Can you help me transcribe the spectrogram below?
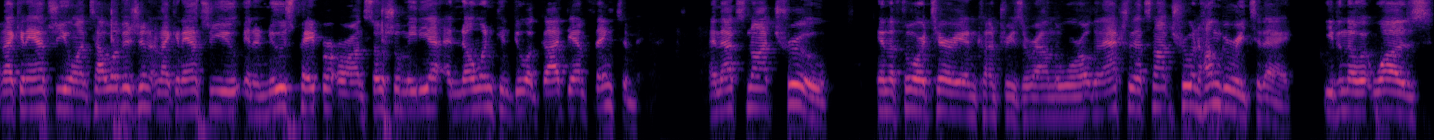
and I can answer you on television, and I can answer you in a newspaper or on social media, and no one can do a goddamn thing to me. And that's not true in authoritarian countries around the world. And actually, that's not true in Hungary today, even though it was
